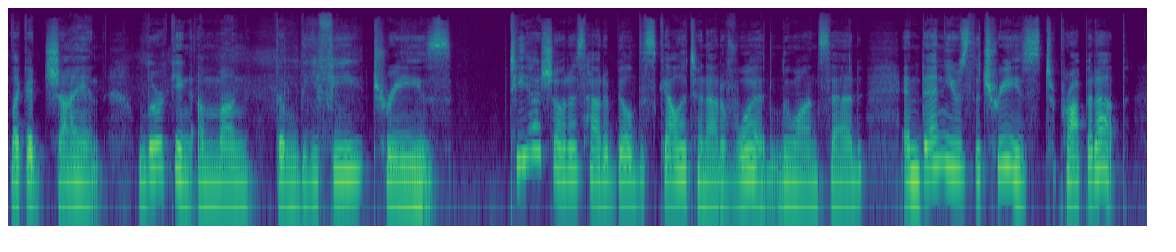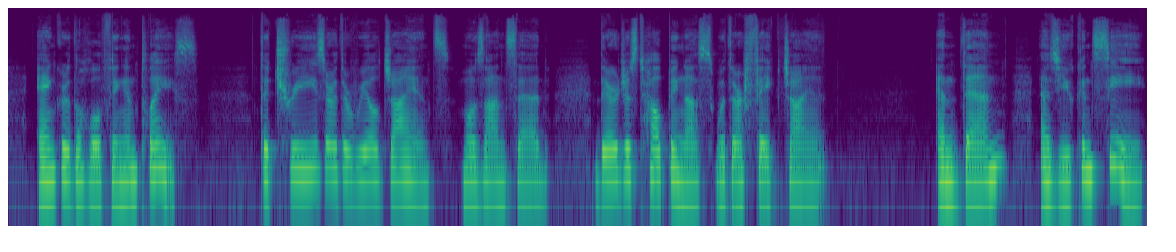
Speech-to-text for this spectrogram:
like a giant lurking among the leafy trees. Tiha showed us how to build the skeleton out of wood, Luan said, and then use the trees to prop it up, anchor the whole thing in place. The trees are the real giants, Mozan said. They're just helping us with our fake giant. And then, as you can see,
